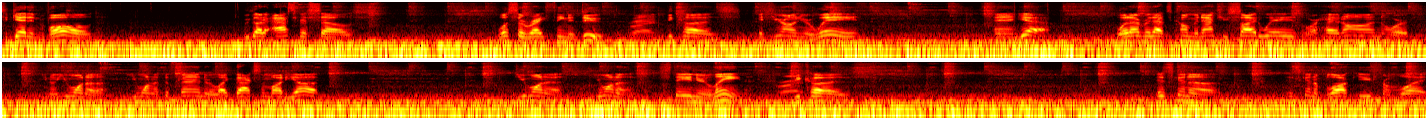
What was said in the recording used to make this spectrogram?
to get involved, we got to ask ourselves, what's the right thing to do? Right. Because if you're on your way, and yeah, whatever that's coming at you sideways or head on, or you know you wanna you wanna defend or like back somebody up, you wanna you wanna stay in your lane Right. because it's gonna it's gonna block you from what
